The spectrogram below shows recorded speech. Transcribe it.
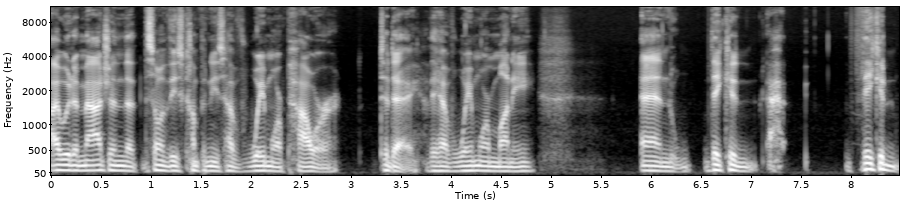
I would imagine that some of these companies have way more power today. They have way more money and they could they could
